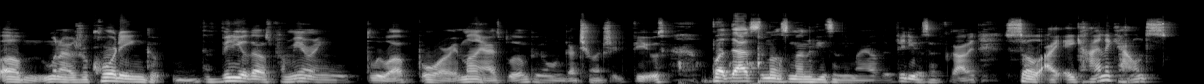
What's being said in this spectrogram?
um, when I was recording the video that was premiering blew up, or in my eyes blew up. It only got 200 views, but that's the most amount of views of my other videos I've gotten. So I it kind of counts.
